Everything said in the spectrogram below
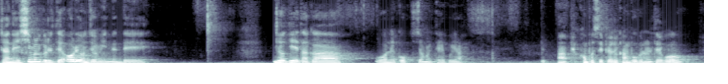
자, 내심을 그릴 때 어려운 점이 있는데 여기에다가 원의 꼭지점을 대고요. 아, 컴퍼스의 뾰족한 부분을 대고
